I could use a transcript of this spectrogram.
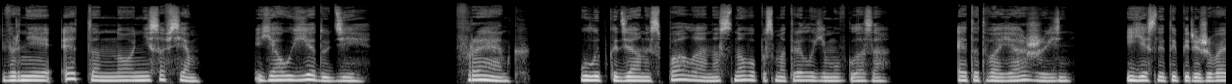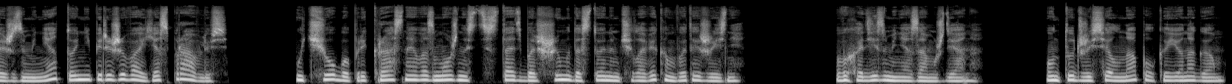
Вернее, это, но не совсем. Я уеду, Ди. Фрэнк. Улыбка Дианы спала, она снова посмотрела ему в глаза. Это твоя жизнь. И если ты переживаешь за меня, то не переживай, я справлюсь. Учёба прекрасная возможность стать большим и достойным человеком в этой жизни. Выходи за меня замуж, Диана. Он тут же сел на пол к её ногам,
